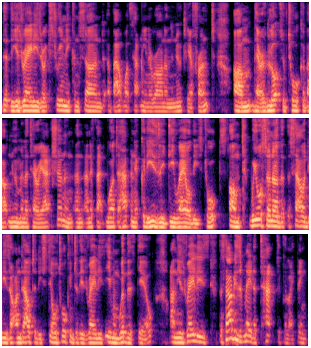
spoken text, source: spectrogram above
that the Israelis are extremely concerned about what's happening in Iran on the nuclear front. Um, there is lots of talk about new military military action. And, and, and if that were to happen, it could easily derail these talks. Um, we also know that the Saudis are undoubtedly still talking to the Israelis, even with this deal. And the Israelis, the Saudis have made a tactical, I think,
